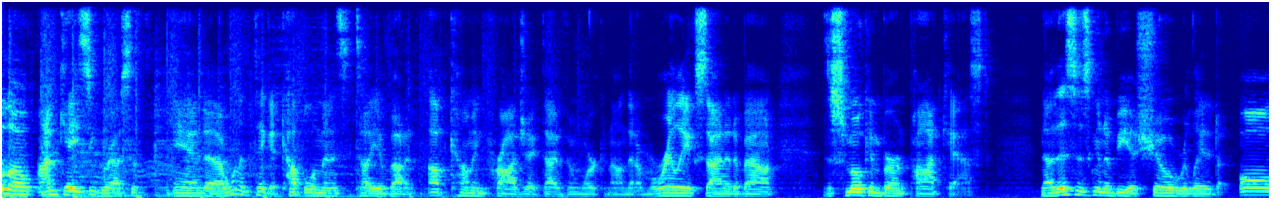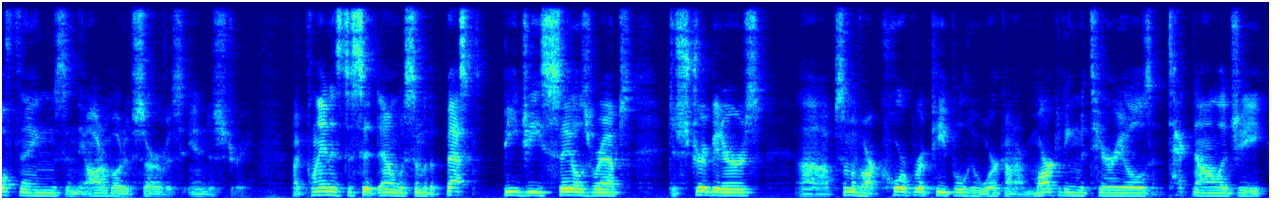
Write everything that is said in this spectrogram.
Hello, I'm Casey Gresseth, and uh, I wanted to take a couple of minutes to tell you about an upcoming project I've been working on that I'm really excited about the Smoke and Burn podcast. Now, this is going to be a show related to all things in the automotive service industry. My plan is to sit down with some of the best BG sales reps, distributors, uh, some of our corporate people who work on our marketing materials and technology,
